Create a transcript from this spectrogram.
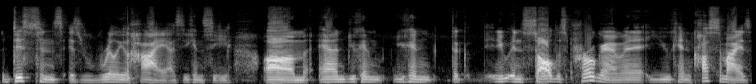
The distance is really high, as you can see. Um, and you can you can the, you install this program, and it, you can customize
